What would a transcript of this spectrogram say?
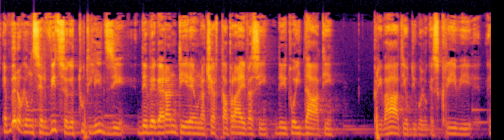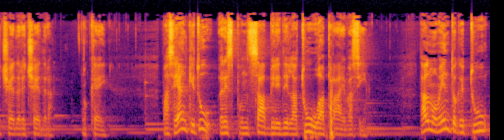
è vero che un servizio che tu utilizzi deve garantire una certa privacy dei tuoi dati privati o di quello che scrivi, eccetera, eccetera, ok? Ma sei anche tu responsabile della tua privacy. Dal momento che tu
